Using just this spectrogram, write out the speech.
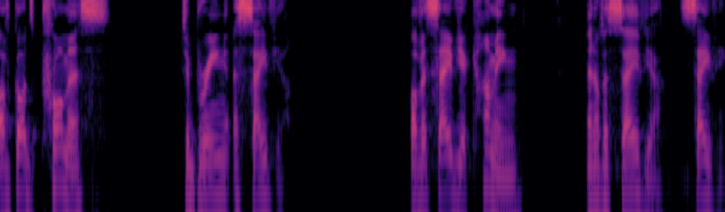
of God's promise to bring a Savior, of a Savior coming, and of a Savior saving.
